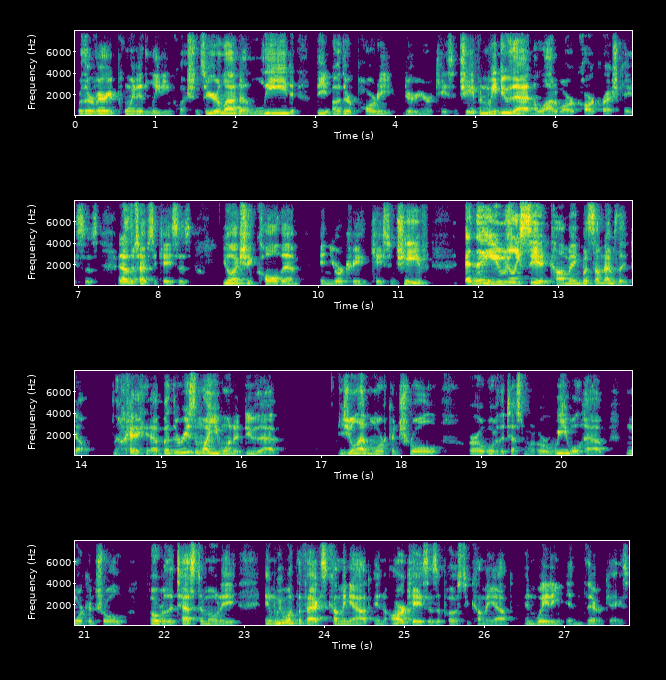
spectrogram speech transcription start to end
where they're very pointed, leading questions. So you're allowed to lead the other party during your case in chief, and we do that in a lot of our car crash cases and other types of cases. You'll actually call them in your case in chief, and they usually see it coming, but sometimes they don't. Okay, uh, but the reason why you want to do that is you'll have more control or over the testimony, or we will have more control over the testimony and we want the facts coming out in our case as opposed to coming out and waiting in their case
